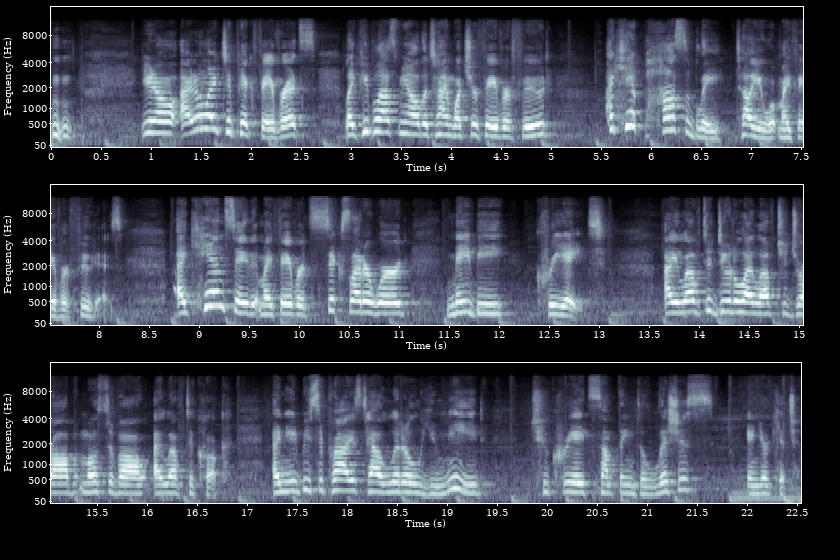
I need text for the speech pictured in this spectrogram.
you know, I don't like to pick favorites. Like people ask me all the time, what's your favorite food? I can't possibly tell you what my favorite food is. I can say that my favorite six letter word may be create. I love to doodle, I love to draw, but most of all, I love to cook. And you'd be surprised how little you need to create something delicious in your kitchen.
